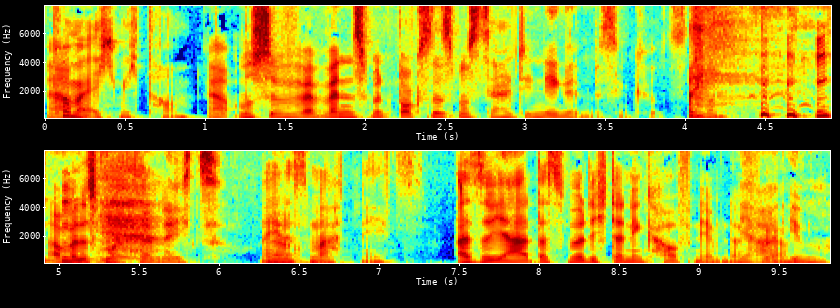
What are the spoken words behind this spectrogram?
Ja. Kümmere ich mich drum. Ja, musst du, wenn es mit Boxen ist, musst du halt die Nägel ein bisschen kürzen. Ne? Aber das macht ja nichts. Nein, ja. das macht nichts. Also ja, das würde ich dann in Kauf nehmen dafür. Ja, eben.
